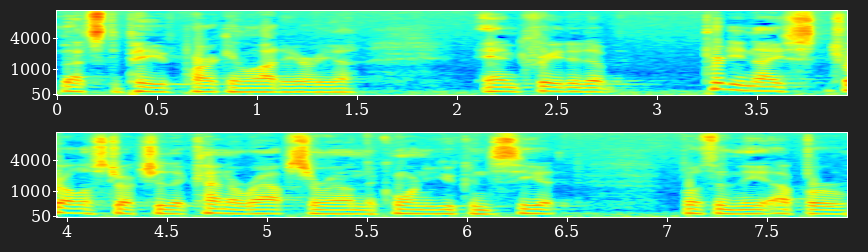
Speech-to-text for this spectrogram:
that's the paved parking lot area and created a pretty nice trellis structure that kind of wraps around the corner. You can see it both in the upper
